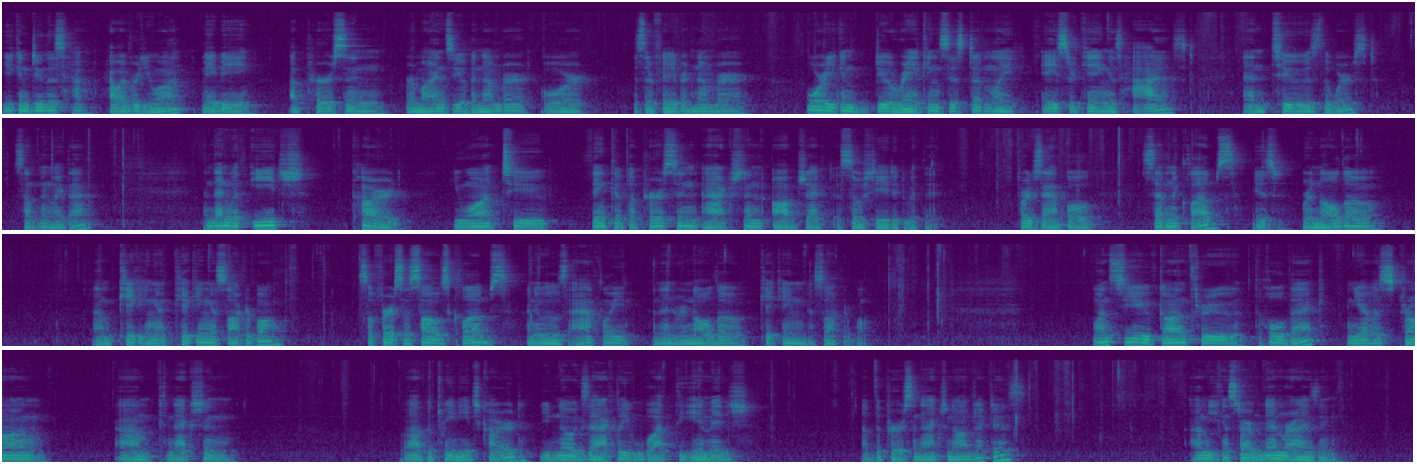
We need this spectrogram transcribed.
you can do this ho- however you want. Maybe a person reminds you of a number or is their favorite number. Or you can do a ranking system like ace or king is highest and two is the worst, something like that. And then with each card, you want to think of a person, action, object associated with it. For example, seven of clubs is Ronaldo um, kicking a, kicking a soccer ball. So first I saw his clubs, I knew it was athlete, and then Ronaldo kicking a soccer ball. Once you've gone through the whole deck and you have a strong um, connection uh, between each card, you know exactly what the image of the person, action, object is. Um, you can start memorizing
